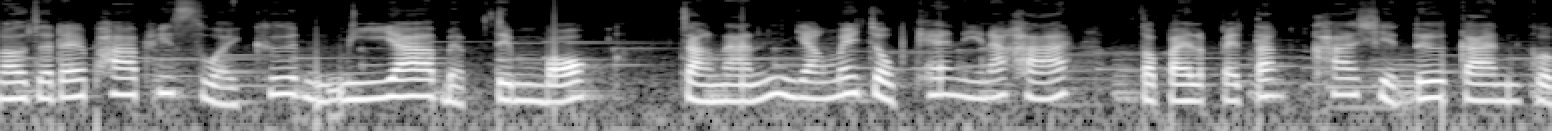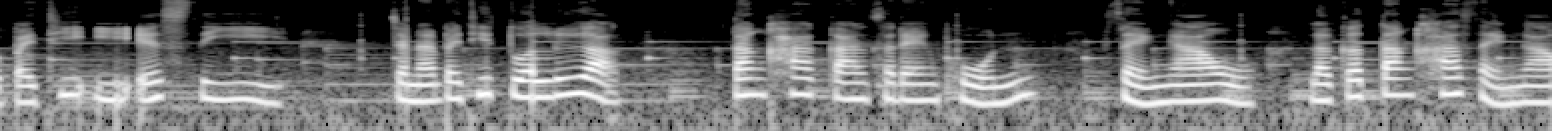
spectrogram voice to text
เราจะได้ภาพที่สวยขึ้น มีหญ้าแบบเต็มบล็อก จากนั้นยังไม่จบแค่นี้นะคะ ต่อไปเราไปตั้งค่าเชดเดอร์กัน กดไปที่ ESC จากนั้นไปที่ตัวเลือก ตั้งค่าการแสดงผล แสงเงา แล้วก็ตั้งค่าแสงเงา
